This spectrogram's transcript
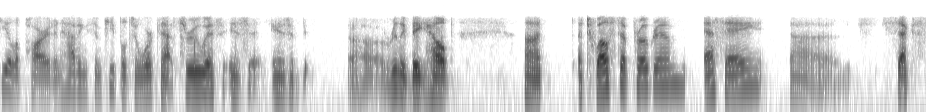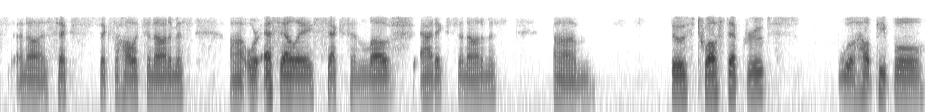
peel apart, and having some people to work that through with is is a uh, really big help. Uh, a 12-step program, SA, uh, Sex Anon- Sex Sexaholics Anonymous, uh, or SLA, Sex and Love Addicts Anonymous. Um, those 12-step groups will help people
